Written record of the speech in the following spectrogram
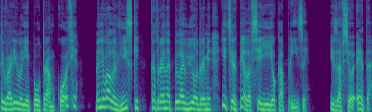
Ты варила ей по утрам кофе, наливала виски, которые она пила ведрами, и терпела все ее капризы. И за все это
